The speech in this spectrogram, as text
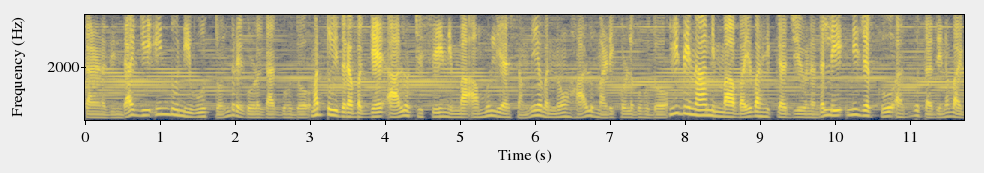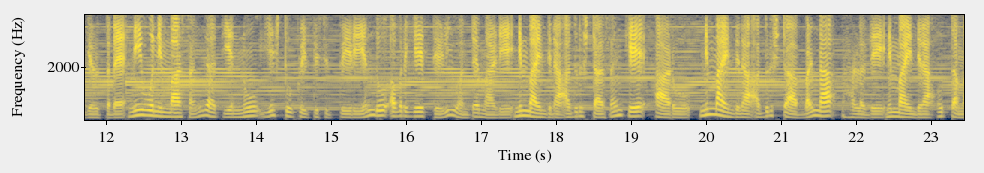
ಕಾರಣದಿಂದಾಗಿ ಇಂದು ನೀವು ತೊಂದರೆಗೊಳಗಾಗಬಹುದು. ಮತ್ತು ಇದರ ಬಗ್ಗೆ ಆಲೋಚಿಸಿ ನಿಮ್ಮ ಅಮೂಲ್ಯ ಸಮಯವನ್ನು ಹಾಳು ಮಾಡಿಕೊಳ್ಳಬಹುದು. ಈ ದಿನ ನಿಮ್ಮ ವೈವಾಹಿಕ ಜೀವನದಲ್ಲಿ ನಿಜಕ್ಕೂ ಅದ್ಭುತ ದಿನವಾಗಿರುತ್ತದೆ. ನೀವು ನಿಮ್ಮ ಸಂಗಾತಿಯನ್ನು ಎಷ್ಟು ಪ್ರೀತಿಸುತ್ತೀರಿ ಎಂದು ಅವರಿಗೆ ತಿಳಿಯುವಂತೆ ಮಾಡಿ. ನಿಮ್ಮ ಇಂದಿನ ಅದೃಷ್ಟ ಸಂಖ್ಯೆ ಆರು. ನಿಮ್ಮ ಇಂದಿನ ಅದೃಷ್ಟ ಬಣ್ಣ ಹಳದಿ. ನಿಮ್ಮ ಇಂದಿನ ಉತ್ತಮ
